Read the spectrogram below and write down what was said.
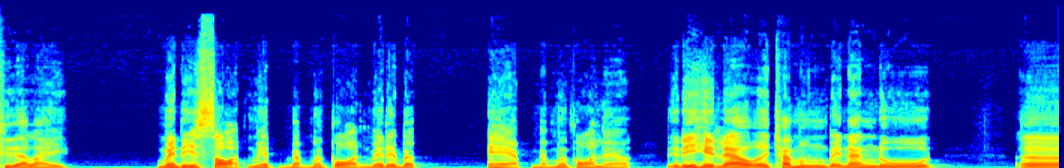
คืออะไร ไม่ได้สอดเม็ดแบบเมื่อก่อน ไม่ได้แบบแอบแบบเมื่อก่อนแล้ว เดี๋ยวนี้เห็นแล้วเอ้ยถ้ามึงไปนั่งดูเอ่อ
